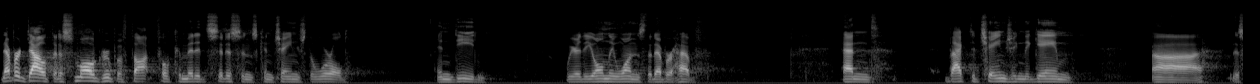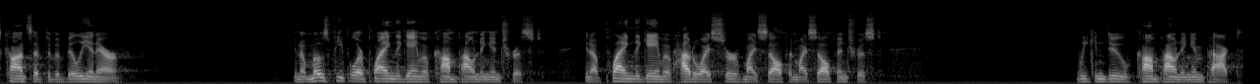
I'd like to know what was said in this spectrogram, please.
Never doubt that a small group of thoughtful, committed citizens can change the world. Indeed, we are the only ones that ever have. And back to changing the game, uh, this concept of a billionaire. You know, most people are playing the game of compounding interest you know, playing the game of how do I serve myself and my self interest, we can do compounding impact.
